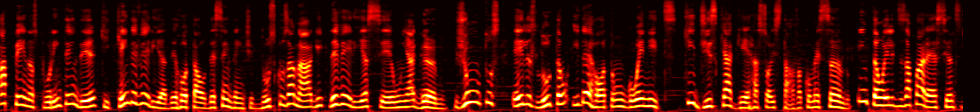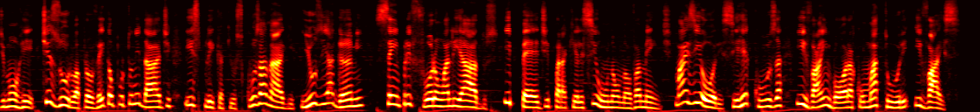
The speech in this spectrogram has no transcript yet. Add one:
apenas por entender que quem deveria derrotar o descendente dos Kusanagi deveria ser um Yagami. Juntos, eles lutam e derrotam o Goenitz, que diz que a guerra só estava começando. Então ele desaparece antes de morrer. Tesouro aproveita a oportunidade e explica que os Kusanagi e os Yagami sempre foram aliados e pede para que eles se unam novamente. Mas Iori se recusa e vai embora com Maturi e Vice.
